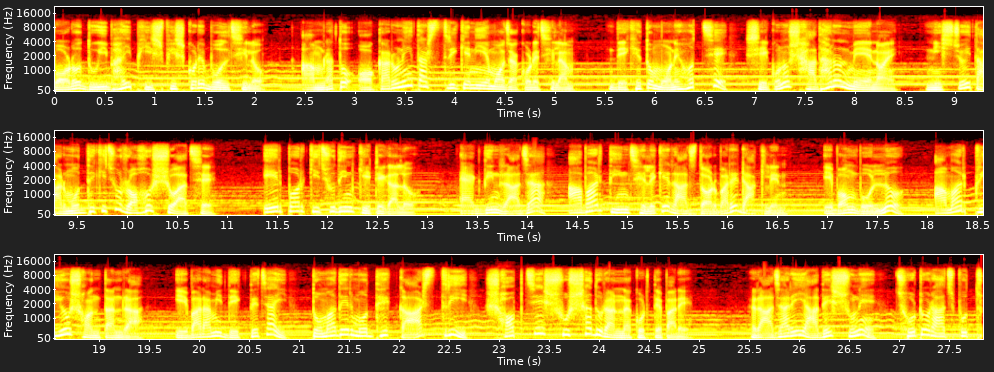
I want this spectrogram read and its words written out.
বড় দুই ভাই ফিসফিস করে বলছিল, আমরা তো অকারণেই তার স্ত্রীকে নিয়ে মজা করেছিলাম। দেখে তো মনে হচ্ছে সে কোনো সাধারণ মেয়ে নয়। নিশ্চয়ই তার মধ্যে কিছু রহস্য আছে। এরপর কিছুদিন কেটে গেল। একদিন রাজা আবার তিন ছেলেকে রাজদরবারে ডাকলেন এবং বলল, আমার প্রিয় সন্তানরা, এবার আমি দেখতে চাই তোমাদের মধ্যে কার স্ত্রী সবচেয়ে সুস্বাদু রান্না করতে পারে? রাজার এই আদেশ শুনে ছোট রাজপুত্র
